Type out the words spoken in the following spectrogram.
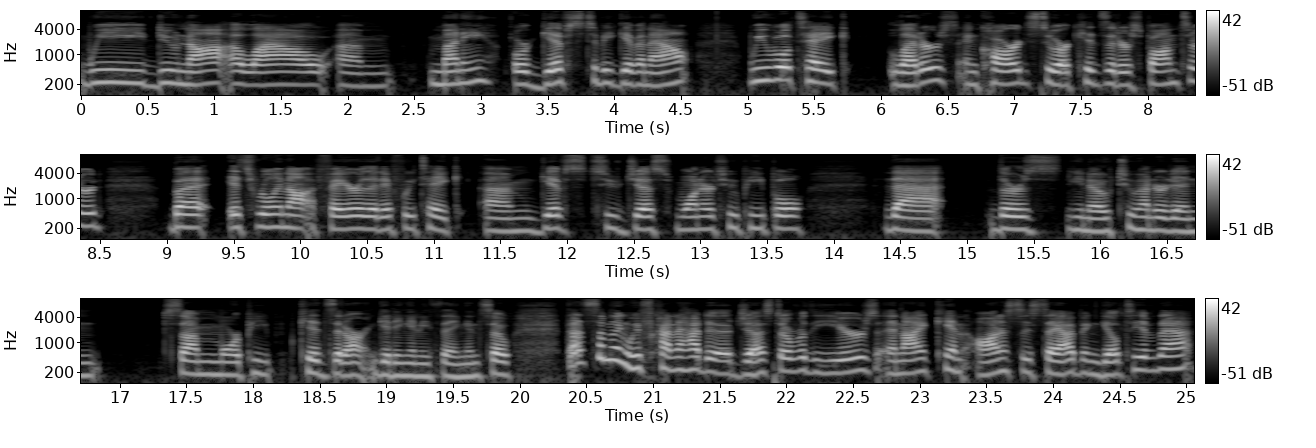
we do not allow um, money or gifts to be given out. We will take letters and cards to our kids that are sponsored, but it's really not fair that if we take um, gifts to just one or two people, that there's you know 200 and some more pe- kids that aren't getting anything. And so that's something we've kind of had to adjust over the years. And I can honestly say I've been guilty of that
